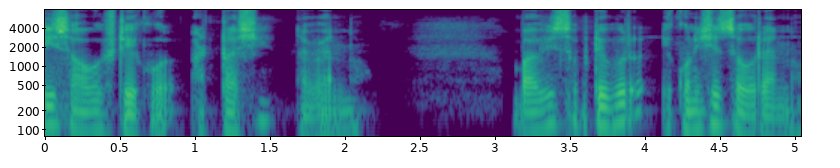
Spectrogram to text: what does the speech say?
तीस ऑगस्ट एको अठराशे नव्याण्णव. बावीस सप्टेंबर एकोणीसशे चौऱ्याण्णव.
